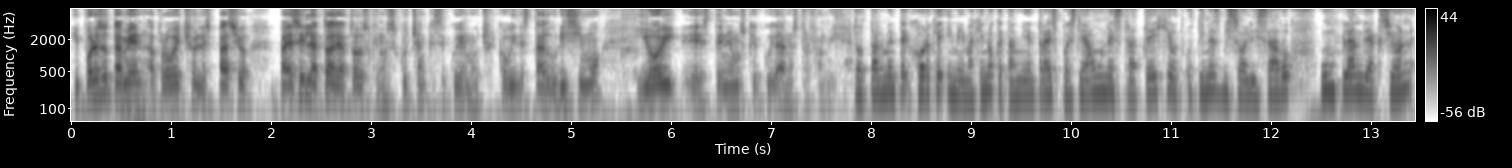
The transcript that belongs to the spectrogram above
y por eso también aprovecho el espacio para decirle a todas y a todos que nos escuchan que se cuiden mucho. El COVID está durísimo y hoy tenemos que cuidar a nuestra familia. Totalmente, Jorge, y me imagino que también traes pues ya una estrategia o, tienes visualizado un plan de acción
